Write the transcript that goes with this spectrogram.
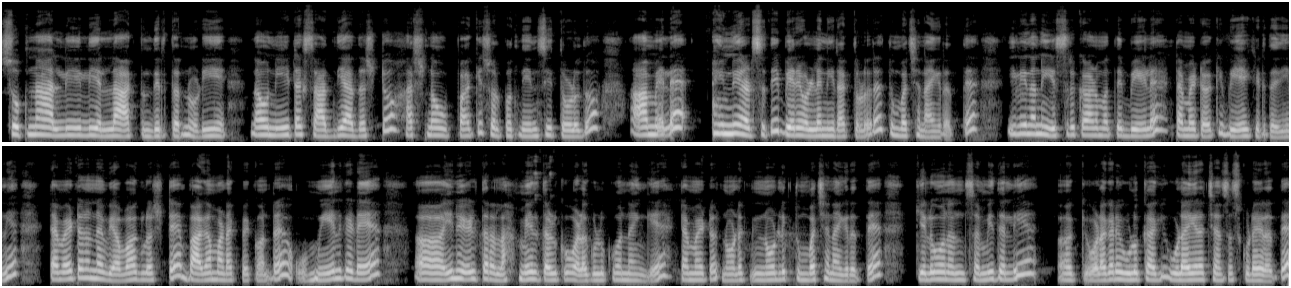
ಸೊಪ್ಪನ್ನ ಅಲ್ಲಿ ಇಲ್ಲಿ ಎಲ್ಲ ಹಾಕಿ ತಂದಿರ್ತಾರೆ ನೋಡಿ. ನಾವು ನೀಟಾಗಿ ಸಾಧ್ಯ ಆದಷ್ಟು ಅರ್ಶಿನ ಉಪ್ಪು ಹಾಕಿ ಸ್ವಲ್ಪ ಹೊತ್ತು ನೆನೆಸಿ ತೊಳೆದು ಆಮೇಲೆ ಇನ್ನೂ ಎರಡು ಸತಿ ಬೇರೆ ಒಳ್ಳೆ ನೀರಾಗಿ ತೊಳೆದ್ರೆ ತುಂಬ ಚೆನ್ನಾಗಿರುತ್ತೆ. ಇಲ್ಲಿ ನಾನು ಹೆಸ್ರು ಕಾಳು ಮತ್ತು ಬೇಳೆ, ಟೊಮೆಟೊ ಹಾಕಿ ಬೇಯಕ್ಕೆ ಇಡ್ತಾಯಿದ್ದೀನಿ ಟೊಮೆಟೊನ ನಾವು ಯಾವಾಗಲೂ ಅಷ್ಟೇ ಭಾಗ ಮಾಡಾಕಬೇಕು ಅಂದರೆ ಮೇಲ್ಗಡೆ ಏನು ಹೇಳ್ತಾರಲ್ಲ, ಮೇಲ್ ತಳ್ಕು ಒಳಗುಳ್ಕು ಅನ್ನಂಗೆ ಟೊಮೆಟೊ ನೋಡೋಕ್ಕೆ ನೋಡ್ಲಿಕ್ಕೆ ತುಂಬ ಚೆನ್ನಾಗಿರುತ್ತೆ. ಕೆಲವೊಂದೊಂದು ಸಮಯದಲ್ಲಿ ಒಳಗಡೆ ಉಳುಕಾಗಿ ಹುಳ ಇರೋ ಚಾನ್ಸಸ್ ಕೂಡ ಇರುತ್ತೆ.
